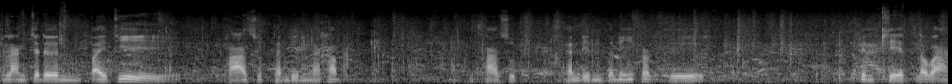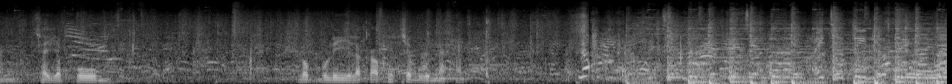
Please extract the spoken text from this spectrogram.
กำลังจะเดินไปที่ผาสุดแผ่นดินนะครับ ผาสุดแผ่นดินตัวนี้ก็คือเป็นเขตระหว่างชัยภูมิลบบุรีแล้วก็เพชรบูรณ์นะครับช่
